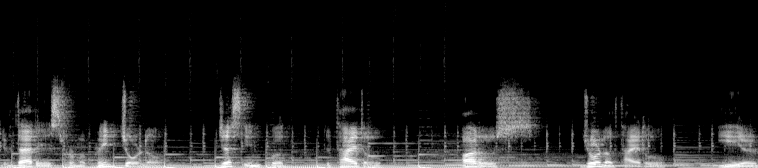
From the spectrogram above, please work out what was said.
if that is from a print journal, just input the title, authors, journal title, year,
